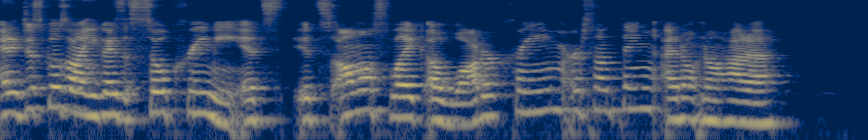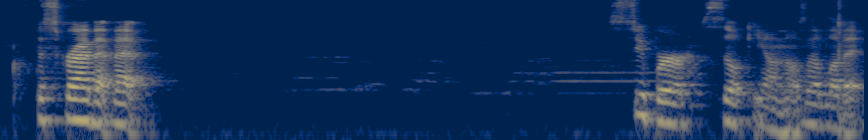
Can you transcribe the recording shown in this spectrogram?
And it just goes on, you guys, it's so creamy. It's it's almost like a water cream or something. I don't know how to describe it, but super silky on those. I love it.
